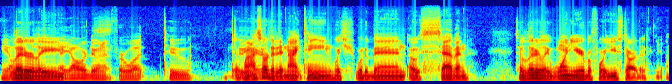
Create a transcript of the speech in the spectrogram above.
Yeah. literally, Yeah, y'all were doing it for what two? two when I started at 19, which would have been 07. So literally one year before you started. Yeah.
